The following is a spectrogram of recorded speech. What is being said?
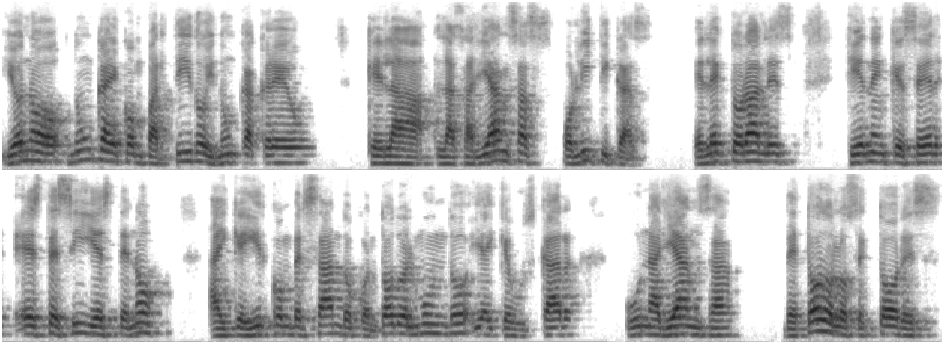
Yo no, nunca he compartido y nunca creo que la, las alianzas políticas electorales tienen que ser este sí y este no. Hay que ir conversando con todo el mundo y hay que buscar una alianza de todos los sectores,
